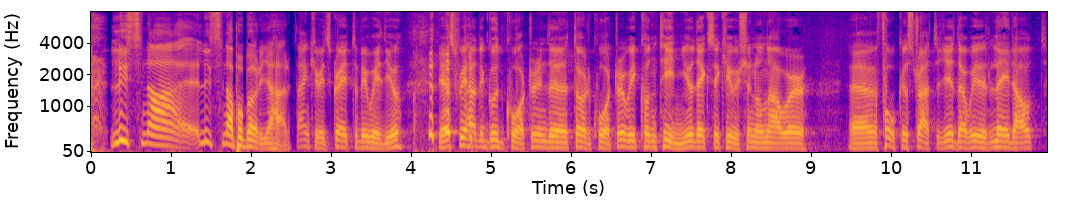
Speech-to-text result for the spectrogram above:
lyssna, lyssna på Börje här. Thank you. It's great to be with you. Yes, we had a good quarter in the third quarter. We continued execution on our uh, focus strategy that we laid out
